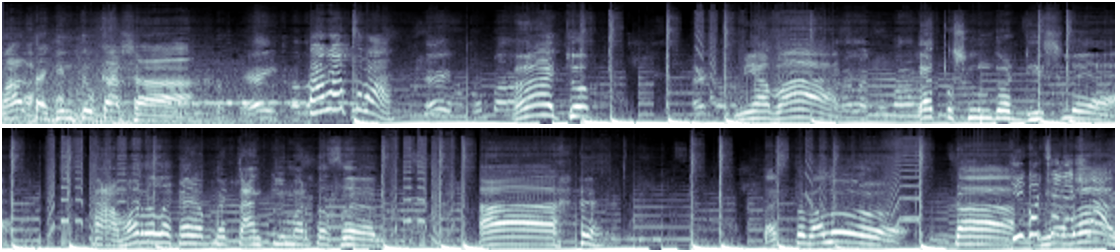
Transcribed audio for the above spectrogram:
মালটা কিন্তু কাঁসা। এই চুপ। মিয়া ভাই এত সুন্দর ডিসপ্লে আমার এলাকায় আপনি টাঙ্কি মারতেছেন। আহ, তো ভালো। তা? ভাই,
